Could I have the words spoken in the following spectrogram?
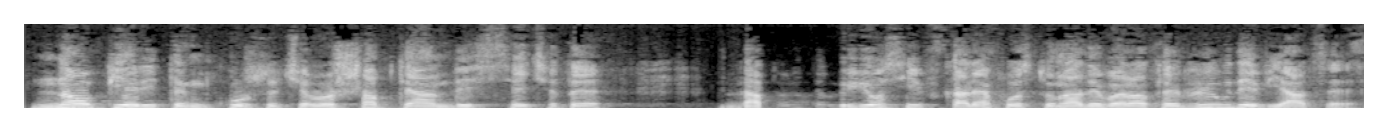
n-au pierit în cursul celor șapte ani de secetă datorită lui Iosif, care a fost un adevărat râu de viață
